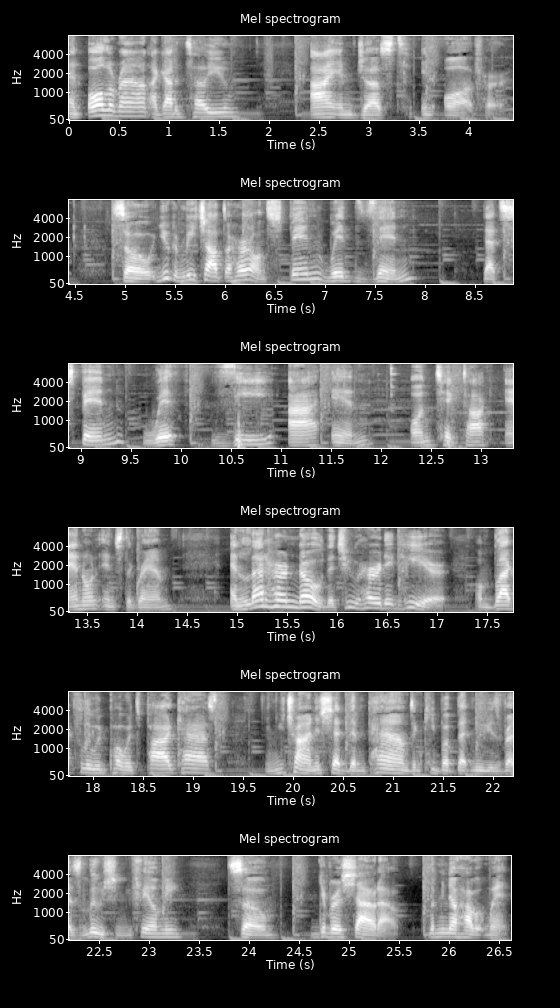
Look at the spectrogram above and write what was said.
And all around, I got to tell you, I am just in awe of her. So you can reach out to her on Spin with Zin. That's Spin with Z I N on TikTok and on Instagram and let her know that you heard it here on Black Fluid Poets Podcast and you trying to shed them pounds and keep up that New Year's resolution. You feel me? So give her a shout out. Let me know how it went.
